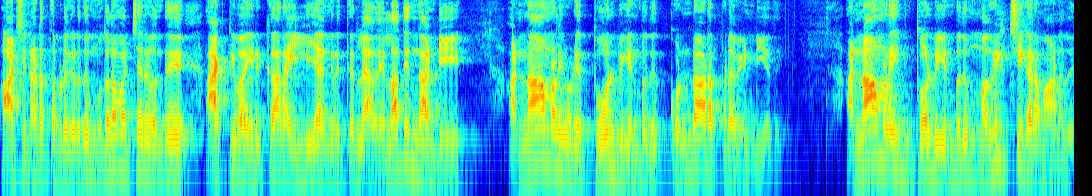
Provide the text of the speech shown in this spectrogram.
ஆட்சி நடத்தப்படுகிறது. முதலமைச்சர் வந்து ஆக்டிவாக இருக்காரா இல்லையாங்கிறது தெரியல. அதை எல்லாத்தையும் தாண்டி அண்ணாமலையுடைய தோல்வி என்பது கொண்டாடப்பட வேண்டியது. அண்ணாமலையின் தோல்வி என்பது மகிழ்ச்சிகரமானது.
